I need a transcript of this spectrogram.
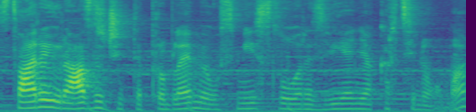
stvaraju različite probleme u smislu razvijanja karcinoma.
